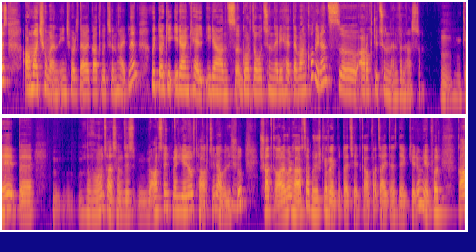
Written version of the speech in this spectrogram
պես ամաչում են ինչ որ տեղեկատվություն հայտնեն, ուտոգի իրանք էլ իրանց գործողությունների հետևանքով իրանց առողջությունն են վնասում։ Դե ոնց ասեմ, դες անցնենք մեր երրորդ հարցին ավելի շուտ, շատ կարևոր հարց է բժշկի ռեպուտացիայի հետ կապված այդ այս դեպքերում, երբ որ կա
